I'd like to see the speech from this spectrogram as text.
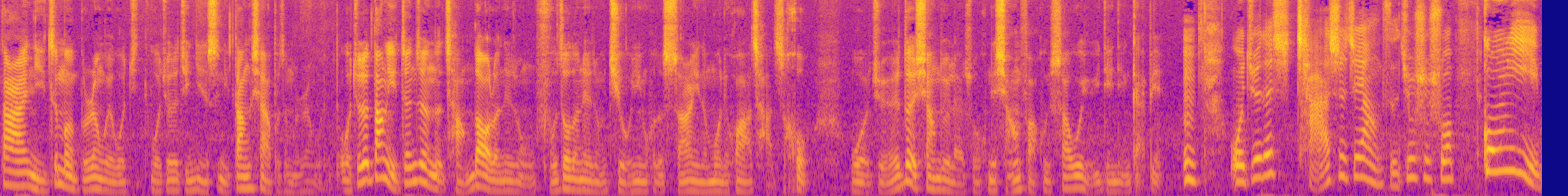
当然，你这么不认为，我我觉得仅仅是你当下不这么认为。我觉得当你真正的尝到了那种福州的那种九印或者十二印的茉莉花茶之后。我觉得相对来说，你的想法会稍微有一点点改变。嗯，我觉得茶是这样子，就是说工艺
